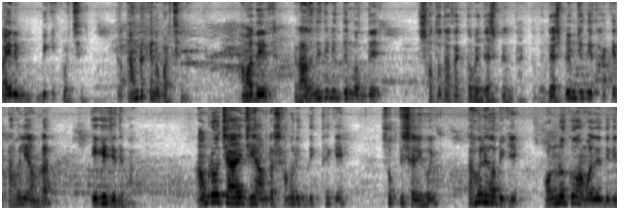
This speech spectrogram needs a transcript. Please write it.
বাইরে বিক্রি করছে। তো আমরা কেন পারছি না? আমাদের রাজনীতিবিদদের মধ্যে সততা থাকতে হবে, দেশপ্রেম থাকতে হবে। দেশপ্রেম যদি থাকে তাহলে আমরা এগিয়ে যেতে পারব আমরাও চাই যে আমরা সামরিক দিক থেকে শক্তিশালী হই। তাহলে হবে কি, অন্য কেউ আমাদের দিকে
